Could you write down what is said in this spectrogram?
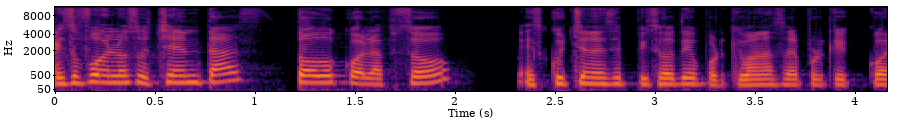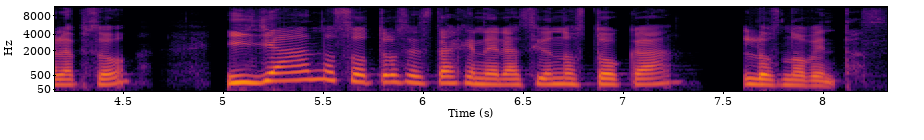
eso fue en los ochentas, todo colapsó, escuchen ese episodio porque van a saber por qué colapsó, y ya a nosotros, esta generación, nos toca los noventas,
